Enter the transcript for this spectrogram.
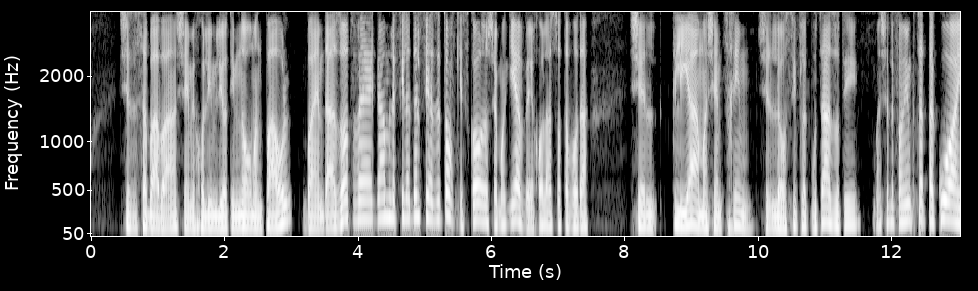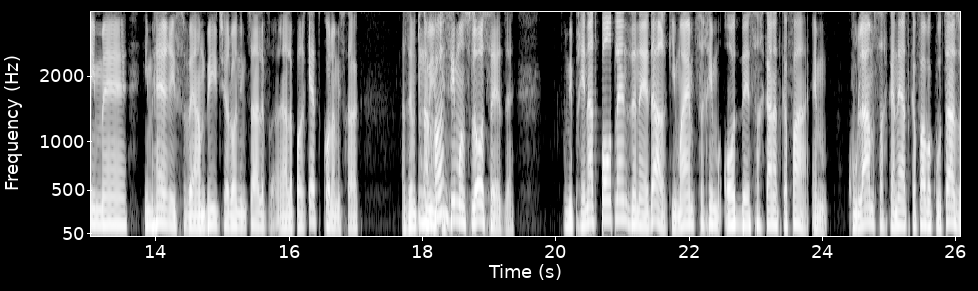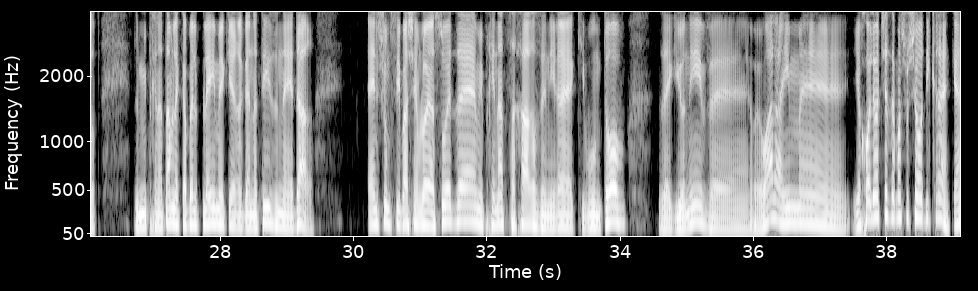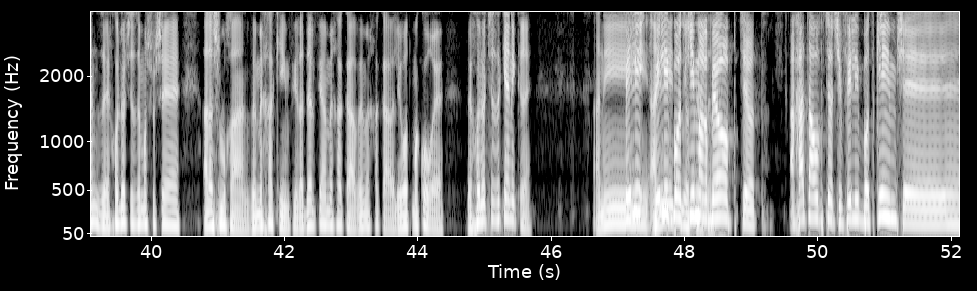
שזה סבבה, שהם יכולים להיות עם נורמן פאול בעמדה הזאת, וגם לפילדלפיה זה טוב, כסקורר שמגיע ויכול לעשות עבודה של כליאה, מה שהם צריכים, של להוסיף לקבוצה הזאת, מה שלפעמים קצת תקוע עם, אה, עם הריס ואמביט שלא נמצא על הפרקט כל המשחק, אז הם תקועים, נכון. כי סימונס לא עושה את זה. מבחינת פורטלנד זה נהדר, כי מה הם צריכים עוד אה, שחקן התקפה? הם כולם שחקני התקפה בקבוצה הזאת. מבחינתם לקבל playmaker הגנתי זה נהדר. אין שום סיבה שהם לא יעשו את זה, מבחינת שכר זה נראה כיוון טוב, זה הגיוני, ו... ווואלה, אם... אה, יכול להיות שזה משהו שעוד יקרה, כן? זה יכול להיות שזה משהו שעל השולחן, ומחכים, פילדלפיה מחכה ומחכה, לראות מה קורה, ויכול להיות שזה כן יקרה. אני... פילי, אני פילי בודקים הרבה. אופציות. אחת האופציות שפילי בודקים, ש...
